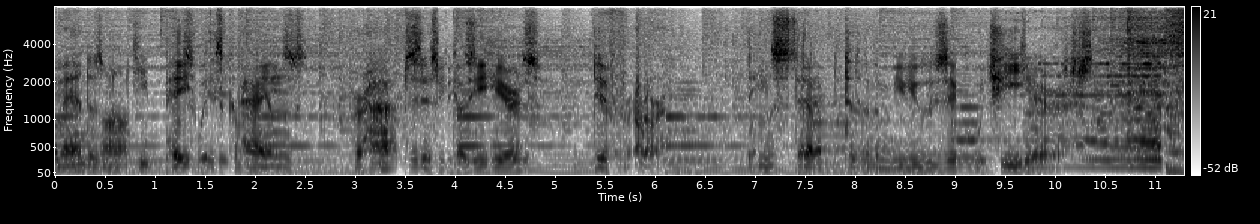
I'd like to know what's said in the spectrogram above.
The man does not keep pace with his companions, perhaps it is because he hears different one step to the music which he hears.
